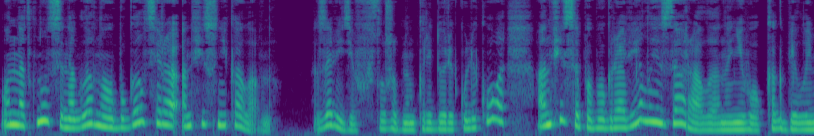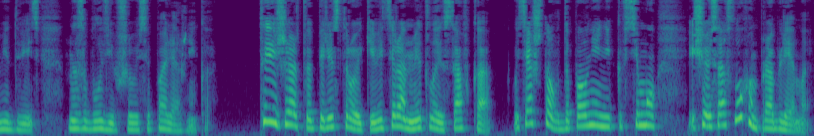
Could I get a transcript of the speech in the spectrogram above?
он наткнулся на главного бухгалтера Анфису Николаевну. Завидев в служебном коридоре Куликова, Анфиса побагровела и заорала на него, как белый медведь, на заблудившегося полярника. Ты жертва перестройки, ветеран метлы и совка. У тебя что, в дополнение ко всему, еще и со слухом проблемы?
